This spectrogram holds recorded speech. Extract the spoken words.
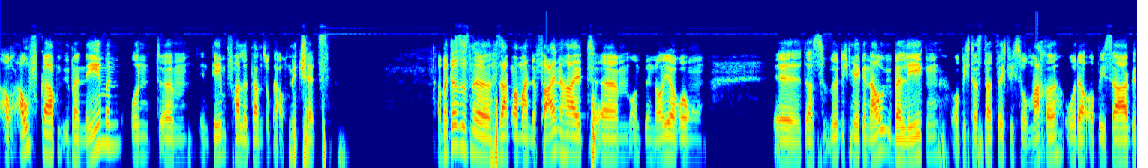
auch Aufgaben übernehmen und ähm, in dem Falle dann sogar auch mitschätzen. Aber das ist eine, sagen wir mal, eine Feinheit ähm, und eine Neuerung. Äh, das würde ich mir genau überlegen, ob ich das tatsächlich so mache oder ob ich sage,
